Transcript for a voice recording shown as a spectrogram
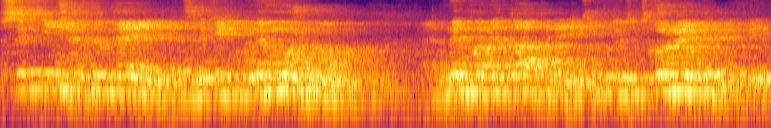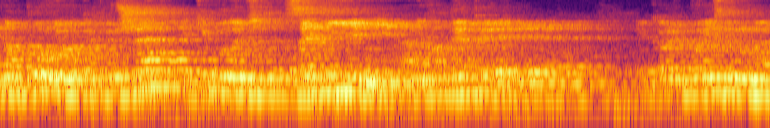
всіх інших людей, з яких ми не можемо е, не пам'ятати, які будуть творити і наповнювати бюджет, які будуть задіяні, а не ходити е, по різним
